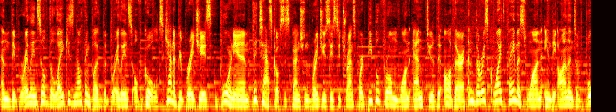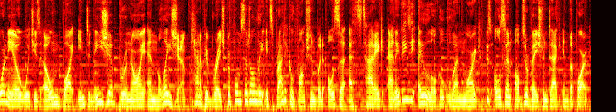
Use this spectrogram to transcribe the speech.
and the brilliance of the lake is nothing but the brilliance of gold. Canopy bridges, Borneo. The task of suspension bridges is to transport people from one end to the other, and there is quite famous one in the island of Borneo, which is owned by Indonesia, Brunei, and Malaysia. Canopy bridge performs not only its practical function but also aesthetic and it is a local landmark. There is also an observation deck in the park.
